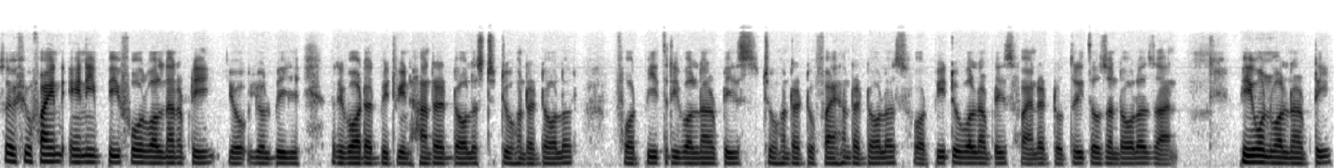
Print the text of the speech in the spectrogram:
so if you find any p4 vulnerability you you'll be rewarded between $100 to $200 for p3 vulnerabilities 200 to $500 for p2 vulnerabilities 500 to $3000 and p1 vulnerability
